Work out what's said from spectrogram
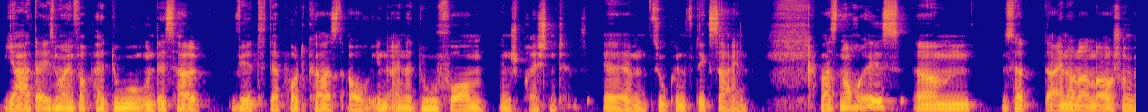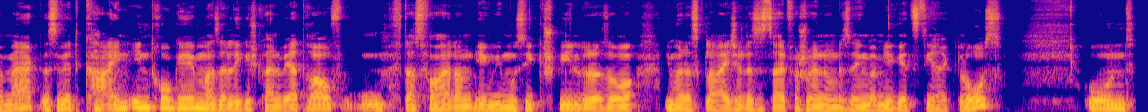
ja, da ist man einfach per Du und deshalb wird der Podcast auch in einer Du-Form entsprechend ähm, zukünftig sein. Was noch ist, ähm, das hat der eine oder andere auch schon gemerkt, es wird kein Intro geben, also da lege ich keinen Wert drauf, dass vorher dann irgendwie Musik spielt oder so, immer das gleiche, das ist Zeitverschwendung, deswegen bei mir geht's direkt los. Und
